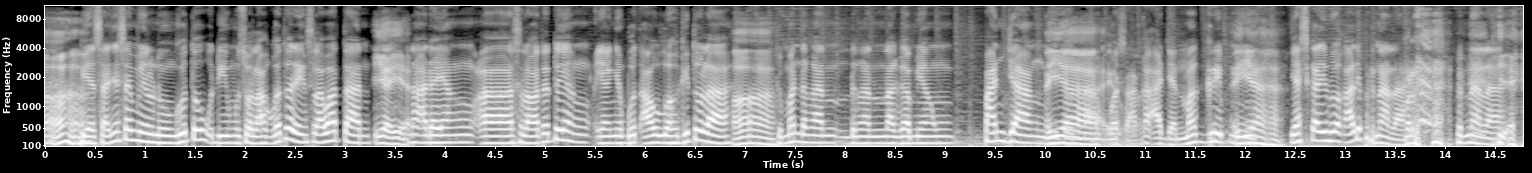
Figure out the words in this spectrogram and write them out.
ah. biasanya sambil nunggu tuh di musola gue tuh ada yang selawatan. Iya iya. Nah ada yang eh, selawatan tuh yang yang nyebut Allah gitulah. Ah. Cuman dengan dengan lagam yang panjang gitu. Iya. Nah, sangka ajan maghrib nih. Iya. Ya sekali dua kali pernah lah. Pernah. lah. Iya.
